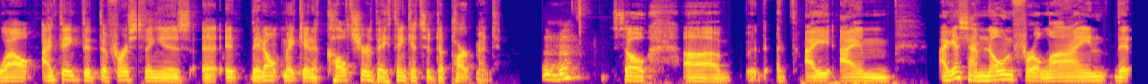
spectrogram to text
Well, I think that the first thing is uh, it, they don't make it a culture; they think it's a department. Mm-hmm. So uh, I I'm I guess I'm known for a line that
